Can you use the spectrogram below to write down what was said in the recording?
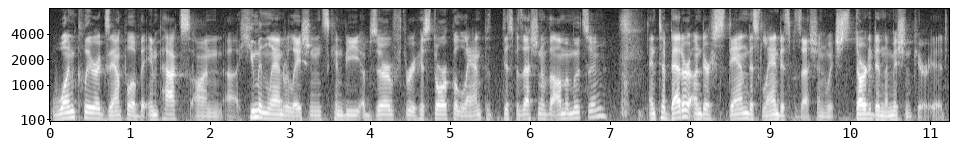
one clear example of the impacts on uh, human land relations can be observed through historical land dispossession of the Amah Mutsun. And to better understand this land dispossession, which started in the mission period,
